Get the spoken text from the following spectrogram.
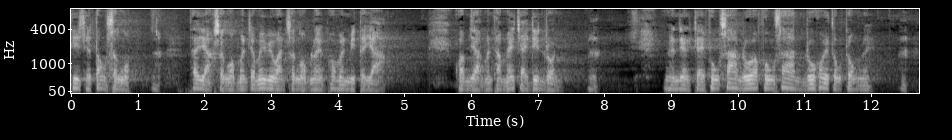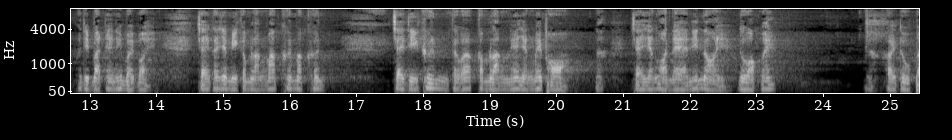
ที่จะต้องสงบ ถ้าอยากสงบมันจะไม่มีวันสงบเลย เพราะมันมีแต่อยาก ความอยากมันทำให้ใจดิ้นรน งั้นอย่างใจฟุ้งซ่านรู้ว่าฟุ้งซ่านรู้เข้าไปตรงๆเลยปฏิบัติอย่างนี้บ่อย ๆ ใจก็จะมีกำลังมากขึ้นมากขึ้น ใจดีขึ้นแต่ว่ากำลังเนี้ยยังไม่พอนะใจยังอ่อนแอนิดหน่อยดูออกไหมคอยดูไป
